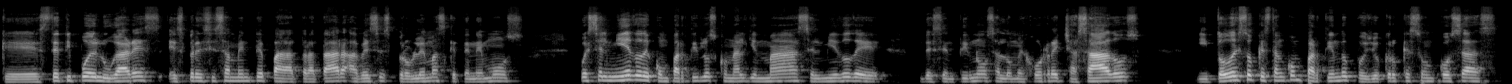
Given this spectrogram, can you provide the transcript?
que este tipo de lugares es precisamente para tratar a veces problemas que tenemos, pues el miedo de compartirlos con alguien más, el miedo de, sentirnos a lo mejor rechazados y todo esto que están compartiendo, pues yo creo que son cosas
